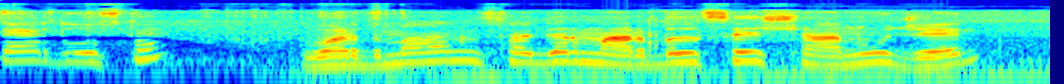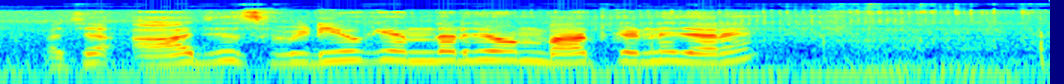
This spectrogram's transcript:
नमस्कार दोस्तों, वर्धमान सागर मार्बल से शानू जैन। अच्छा आज इस वीडियो के अंदर जो हम बात करने जा रहे हैं,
